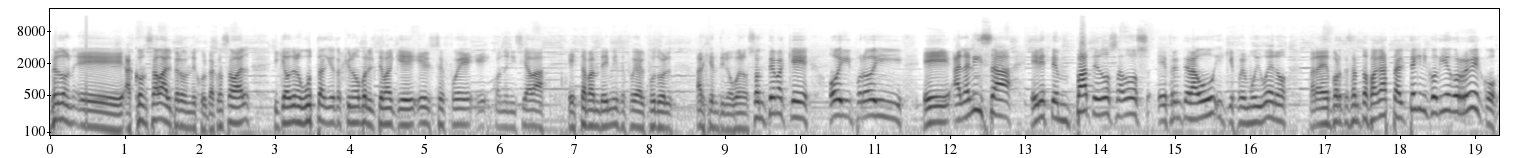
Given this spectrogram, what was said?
perdón, eh, a Conzabal, perdón, disculpa, a Conzabal, y que a otros nos gusta, y otros que no, por el tema que él se fue eh, cuando iniciaba esta pandemia y se fue al fútbol argentino. Bueno, son temas que hoy por hoy eh, analiza en este empate 2 a 2 eh, frente a la U y que fue muy bueno para Deportes Fagasta el técnico Diego Rebeco,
